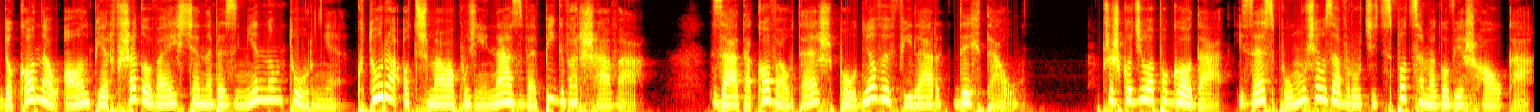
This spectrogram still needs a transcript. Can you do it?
dokonał on pierwszego wejścia na bezimienną turnię, która otrzymała później nazwę Pik Warszawa. Zaatakował też południowy filar Dychtał. Przeszkodziła pogoda i zespół musiał zawrócić spod samego wierzchołka.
